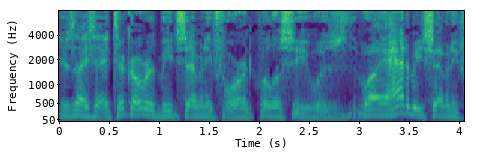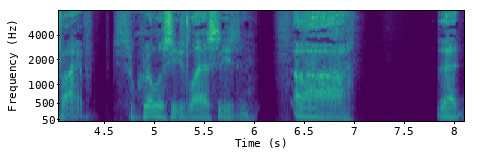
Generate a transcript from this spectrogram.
as I say, I took over the beat seventy four, and Quilici was well, it had to be seventy five. Quilici's last season. Uh, that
